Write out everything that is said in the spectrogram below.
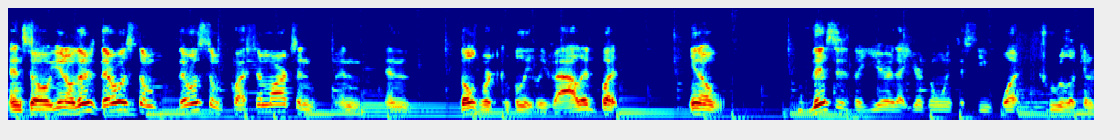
and so you know, there there was some there was some question marks, and and and those were completely valid, but you know this is the year that you're going to see what Tua can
